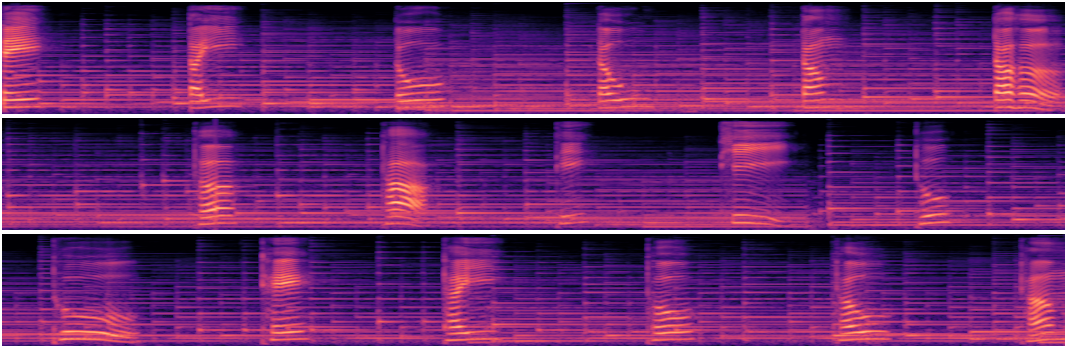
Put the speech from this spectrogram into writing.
टे टै टो टौ टम टह. थ था थी थी थू थू ठे ठै ठो ठौ ठम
